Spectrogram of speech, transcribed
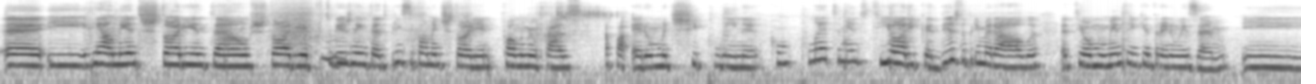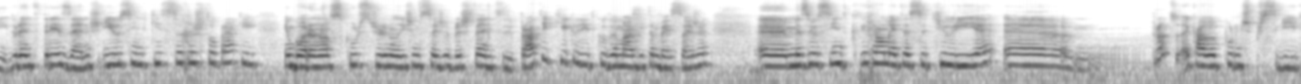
Uh, e realmente, história então, história, português nem tanto, principalmente história, qual no meu caso, era uma disciplina completamente teórica, desde a primeira aula até o momento em que entrei no exame, e durante três anos, e eu sinto que isso se arrastou para aqui. Embora o nosso curso de jornalismo seja bastante prático, e acredito que o da Maggie também seja, uh, mas eu sinto que realmente essa teoria. Uh, pronto, acaba por nos perseguir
